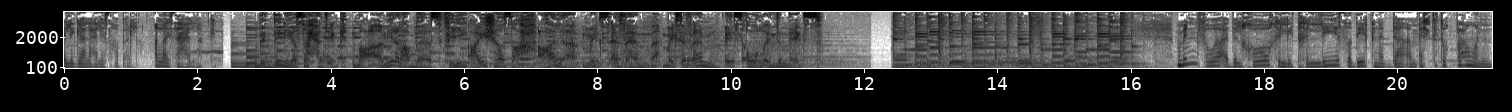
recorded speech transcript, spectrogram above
اللي قال علي صابر. الله يسهل لك. بالدنيا صحتك مع أميرة العباس في عيشها صح على Mix FM Mix FM it's all in the mix. من فوائد الخوخ اللي تخليه صديقنا الدائم إيش تتوقعون؟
